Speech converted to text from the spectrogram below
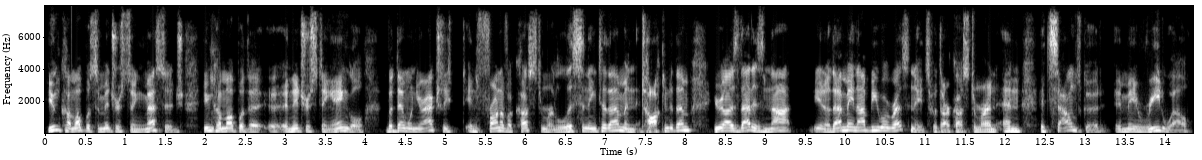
you can come up with some interesting message. You can come up with a, an interesting angle, but then when you're actually in front of a customer, listening to them and talking to them, you realize that is not you know that may not be what resonates with our customer and and it sounds good. It may read well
